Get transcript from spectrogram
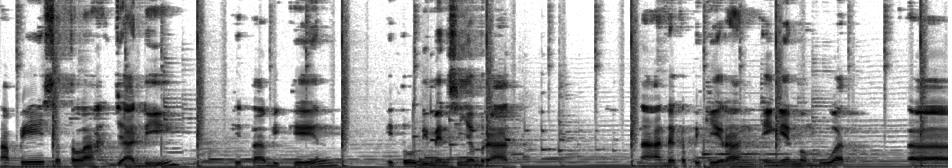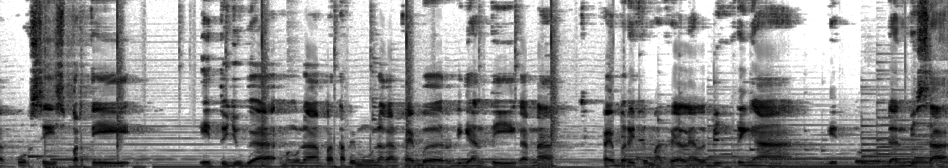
tapi setelah jadi kita bikin itu dimensinya berat. Nah ada kepikiran ingin membuat uh, kursi seperti itu juga menggunakan apa? Tapi menggunakan fiber diganti. Karena fiber itu materialnya lebih ringan gitu. Dan bisa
